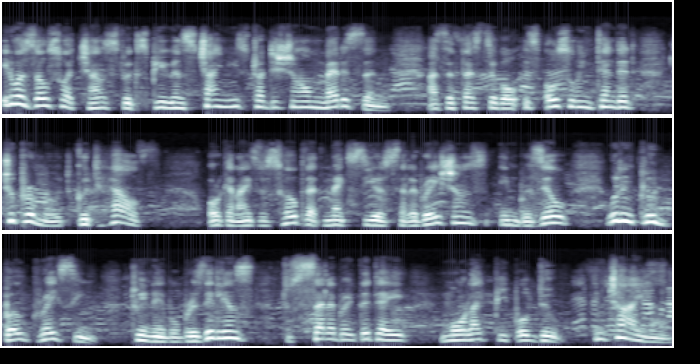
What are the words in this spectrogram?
It was also a chance to experience Chinese traditional medicine, as the festival is also intended to promote good health. Organizers hope that next year's celebrations in Brazil will include boat racing to enable Brazilians to celebrate the day more like people do in China.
